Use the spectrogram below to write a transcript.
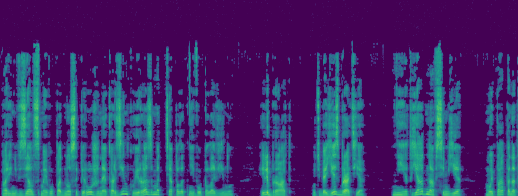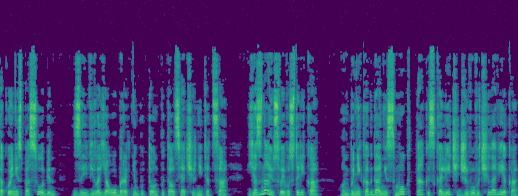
Парень взял с моего подноса пирожное корзинку и разом оттяпал от него половину. «Или брат. У тебя есть братья?» «Нет, я одна в семье. Мой папа на такое не способен», — заявила я оборотню, будто он пытался очернить отца. «Я знаю своего старика. Он бы никогда не смог так искалечить живого человека.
